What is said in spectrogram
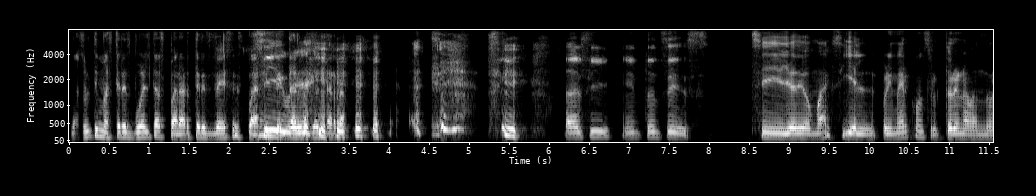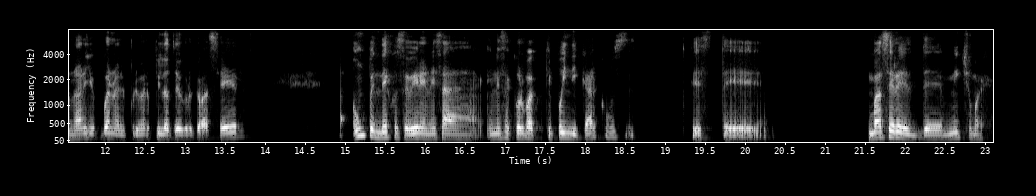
las últimas tres vueltas parar tres veces para intentar la vuelta rápida. sí, así. Entonces, sí, yo digo Max. Y el primer constructor en abandonar, yo, bueno, el primer piloto yo creo que va a ser un pendejo se viera en esa, en esa curva tipo indicar, ¿cómo se, este va a ser el de Mick Schumacher.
